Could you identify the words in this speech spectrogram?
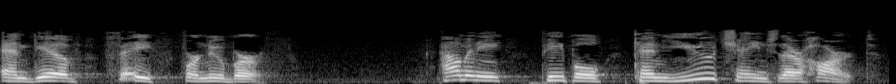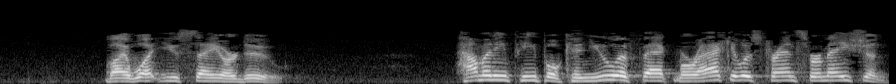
and give faith for new birth? How many people can you change their heart by what you say or do? How many people can you affect miraculous transformation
